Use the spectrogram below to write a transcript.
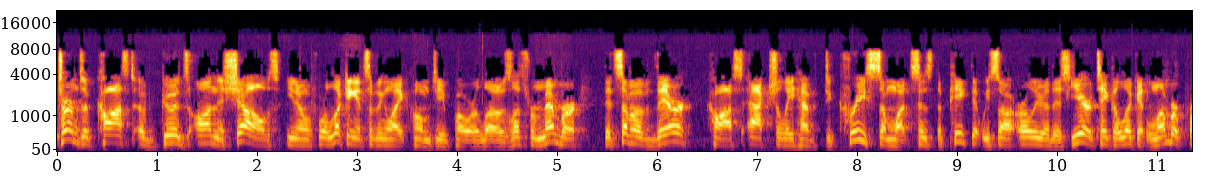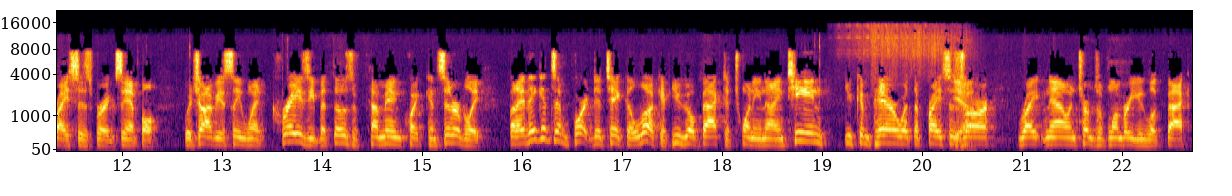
terms of cost of goods on the shelves, you know, if we're looking at something like Home Depot or Lowe's, let's remember that some of their costs actually have decreased somewhat since the peak that we saw earlier this year. Take a look at lumber prices, for example, which obviously went crazy, but those have come in quite considerably. But I think it's important to take a look. If you go back to 2019, you compare what the prices yeah. are right now in terms of lumber, you look back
